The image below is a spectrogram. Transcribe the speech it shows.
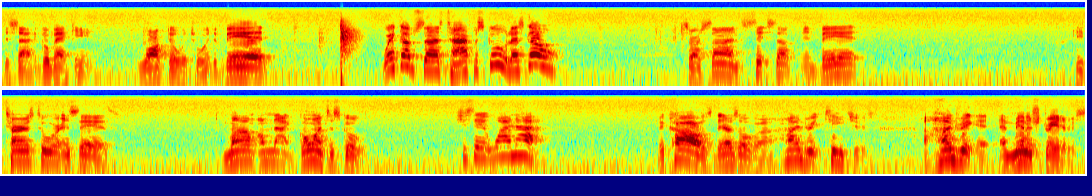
decided to go back in. Walked over toward the bed. Wake up, son. It's time for school. Let's go. So her son sits up in bed. He turns to her and says, Mom, I'm not going to school. She said, Why not? Because there's over a hundred teachers, a hundred administrators,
